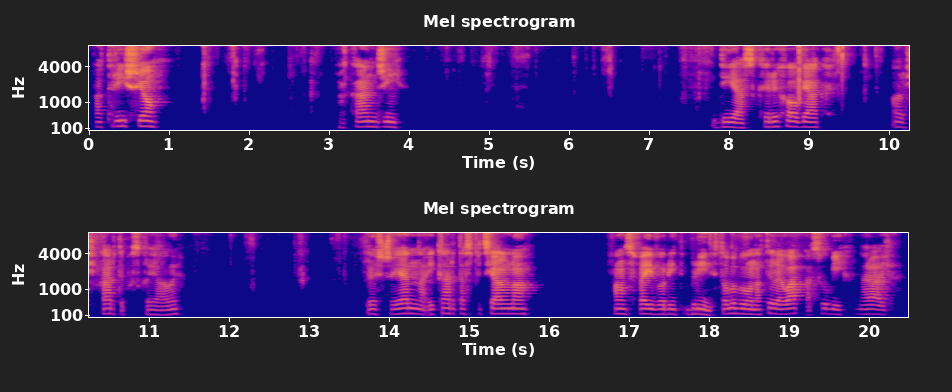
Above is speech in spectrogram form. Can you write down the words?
Patricio. Akanji. Diaz Krychowiak. Ale się karty posklejały. Tu jeszcze jedna i karta specjalna. Fans Favorite Blind. To by było na tyle. Łapka, subik. Na razie.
